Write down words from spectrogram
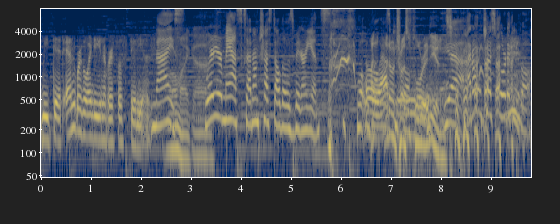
We did, and we're going to Universal Studios. Nice. Oh, my God. Wear your masks. I don't trust all those variants. What Oh, will I don't trust. Floridians. Yeah, I don't trust Florida people.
